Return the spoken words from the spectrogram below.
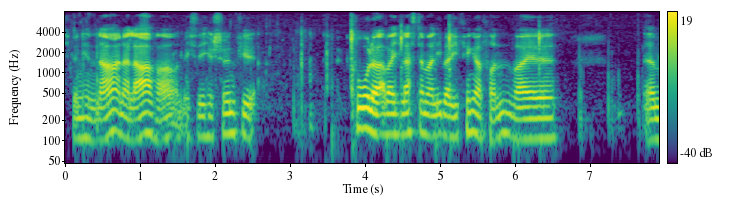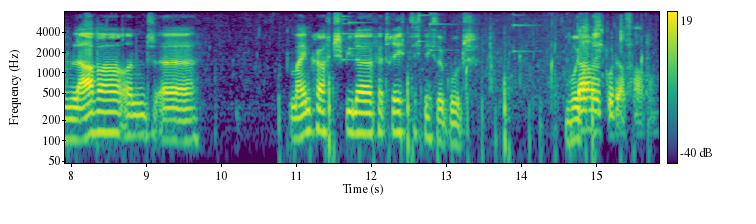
Ich bin hier nah an der Lava und ich sehe hier schön viel Kohle, aber ich lasse da mal lieber die Finger von, weil ähm, Lava und äh, Minecraft-Spieler verträgt sich nicht so gut. Wo Da habe ich, gute Erfahrung.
